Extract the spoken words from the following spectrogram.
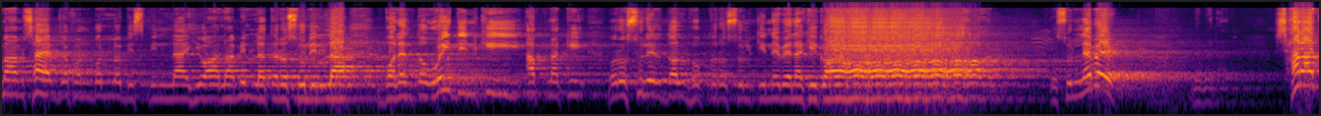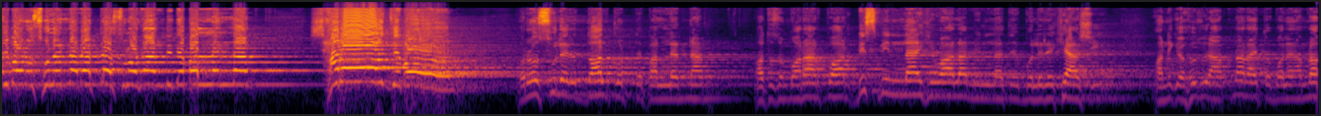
ইমাম সাহেব যখন বলল, বিসমিল্লাহ আলমিল্লাতে রসুলিল্লাহ, বলেন তো ওই দিন কি আপনাকে রসুলের দলভুক্ত রসুল কি নেবে নাকি রসুল নেবে? নেবে না। সারা জীবন রসুলের নামে একটা স্লোগান দিতে পারলেন না। সারা জীবন রসুলের দল করতে পারলেন না। অথচ মরার পর বিসমিল্লাহ হিওয়ালা মিল্লাতে বলে রেখে আসি। অনেকে, হুজুর, আপনারাই তো বলেন, আমরা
